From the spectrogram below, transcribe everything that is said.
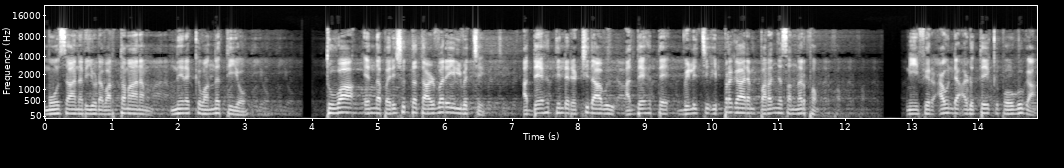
മൂസാ നബിയുടെ വർത്തമാനം നിനക്ക് വന്നെത്തിയോ? തുവ എന്ന പരിശുദ്ധ താഴ്വരയിൽ വെച്ച് അദ്ദേഹത്തിന്റെ രക്ഷിതാവ് അദ്ദേഹത്തെ വിളിച്ച് ഇപ്രകാരം പറഞ്ഞ സന്ദർഭം. നീ ഫിർ അവന്റെ അടുത്തേക്ക് പോകുക.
